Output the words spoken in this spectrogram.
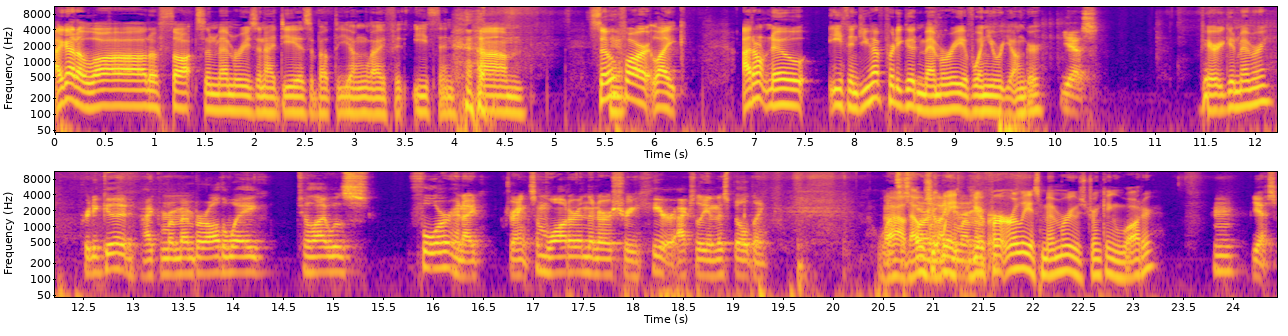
I got a lot of thoughts and memories and ideas about the young life of Ethan. Um, so far, like, I don't know, Ethan. Do you have pretty good memory of when you were younger? Yes, Very good memory. pretty good. I can remember all the way till I was four, and I drank some water in the nursery here, actually in this building. Wow, that was your wait. Your earliest memory was drinking water Hmm, Yes.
